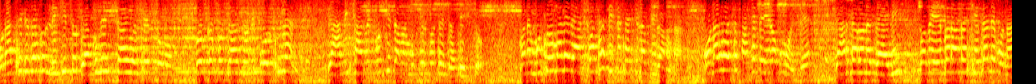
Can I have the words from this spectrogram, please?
ওনার থেকে যখন লিখিত ডকুমেন্ট চাওয়া হয়েছে প্রজ্ঞাপন চাওয়া উনি বলছিলেন যে, আমি সাবেক মুর্শিদ, আমার মুখের কথাই যথেষ্ট মানে মুসলমানের এক কথা দিতে চাইছিলাম দিলাম না ওনার হয়তো ভাষাটা এরকম হয়েছে যার কারণে দেয়নি তবে এবার আমরা সেটা নেব না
